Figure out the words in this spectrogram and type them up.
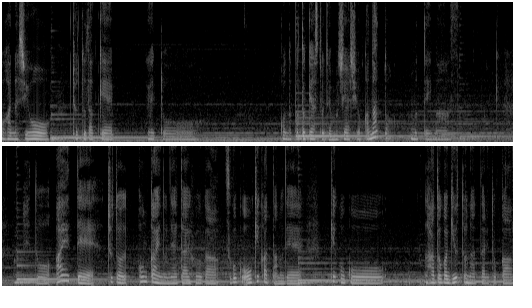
お話をちょっとだけえっ、ー、とこのポッドキャストでもシェアしようかなと思っています。えっと、あえてちょっと今回のね台風がすごく大きかったので結構こうハートがギュッとなったりとか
